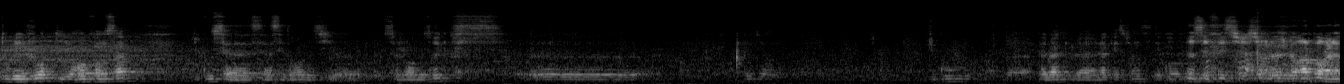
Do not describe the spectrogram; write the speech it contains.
tous les jours qui refont ça. Du coup, c'est assez drôle aussi, ce genre de truc. La, la, question, c'était quoi C'était sur, le, rapport à la,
